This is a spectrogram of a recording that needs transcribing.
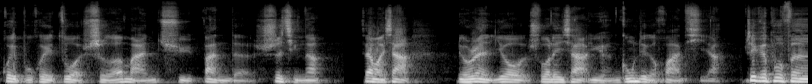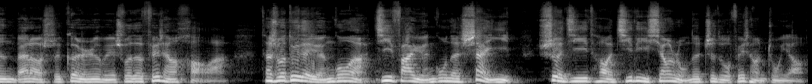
会不会做舍满取半的事情呢？再往下。刘润又说了一下员工这个话题啊，这个部分白老师个人认为说的非常好啊。他说，对待员工啊，激发员工的善意，设计一套激励相容的制度非常重要。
